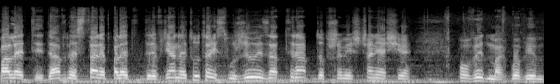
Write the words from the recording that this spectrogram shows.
Palety, dawne stare palety drewniane tutaj służyły za trap do przemieszczania się po wydmach, bowiem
